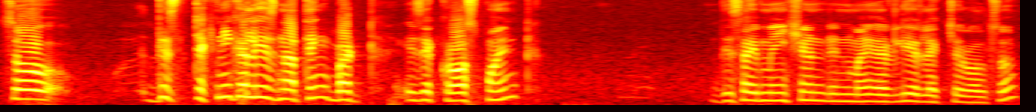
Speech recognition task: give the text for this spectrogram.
So, this technically is nothing but is a cross point this I mentioned in my earlier lecture also.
